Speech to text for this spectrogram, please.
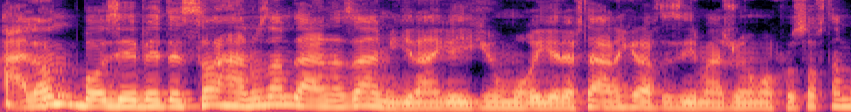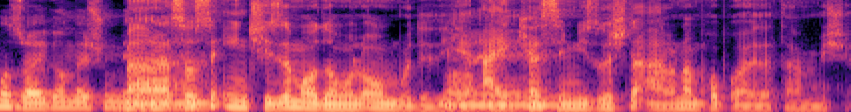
الان بازی بتستا هنوز هم در نظر می‌گیرن اگه یکی اون موقع گرفته الان که رفته زیر مجموعه مایکروسافت هم باز رایگان بهشون میدن. بر اساس این چیز مادام العمر بوده دیگه. ای کسی میذاشته الان هم خب قاعدتا میشه.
